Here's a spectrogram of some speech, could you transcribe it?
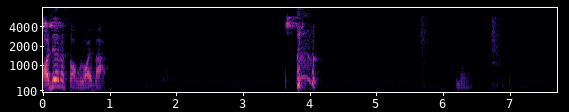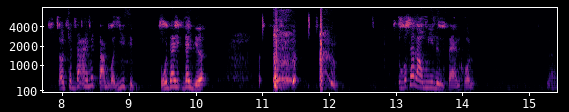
ออเดอร์ละสองร้อยบาท นะเราจะได้ไม่ต่ำกว่ายี่สิบโอ้ได้ได้เยอะ สมมติถ้าเรามีหนึ่งแสนคนนะ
